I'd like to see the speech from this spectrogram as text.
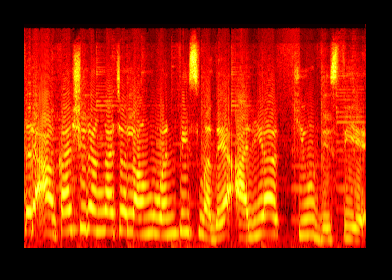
तर आकाशी रंगाच्या लॉंग वन पीसमध्ये आलिया क्यूट दिसतीये.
